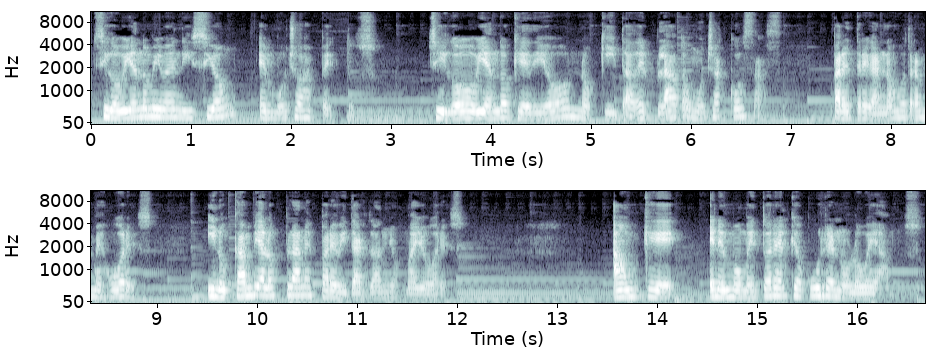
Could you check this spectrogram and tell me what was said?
sigo viendo mi bendición en muchos aspectos. Sigo viendo que Dios nos quita del plato muchas cosas para entregarnos otras mejores y nos cambia los planes para evitar daños mayores. Aunque en el momento en el que ocurre no lo veamos.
